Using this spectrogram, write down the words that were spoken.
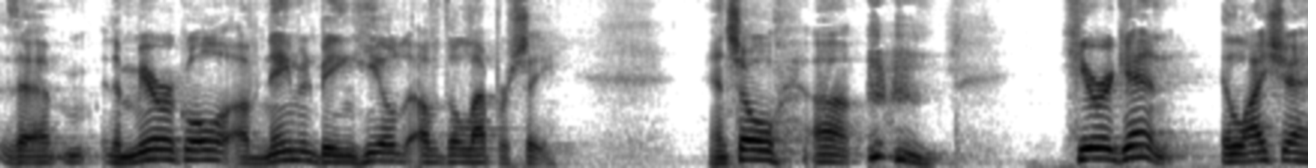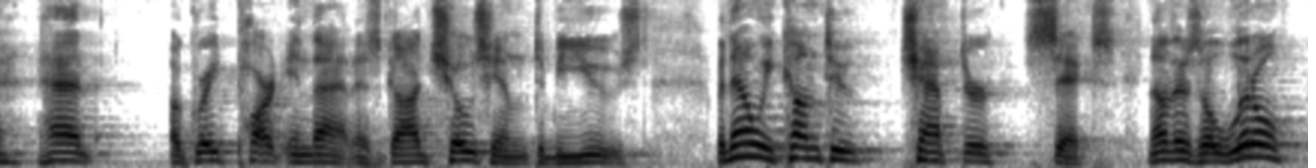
the, the miracle of Naaman being healed of the leprosy. And so, uh, here again, Elisha had a great part in that as God chose him to be used. But now we come to chapter 6. Now, there's a little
